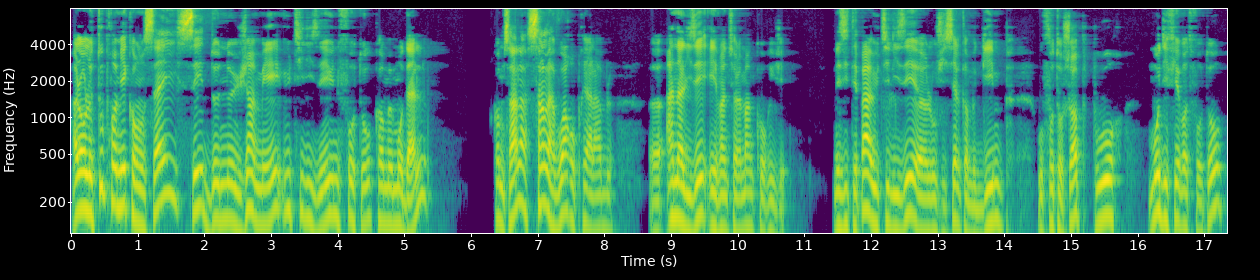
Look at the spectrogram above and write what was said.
Alors le tout premier conseil, c'est de ne jamais utiliser une photo comme modèle, comme ça, là, sans l'avoir au préalable euh, analysé et éventuellement corrigé. N'hésitez pas à utiliser un logiciel comme GIMP ou Photoshop pour modifier votre photo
